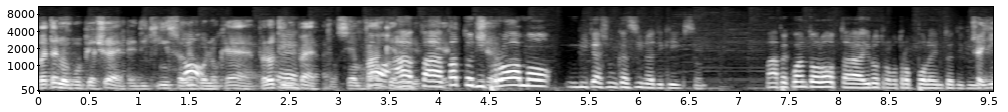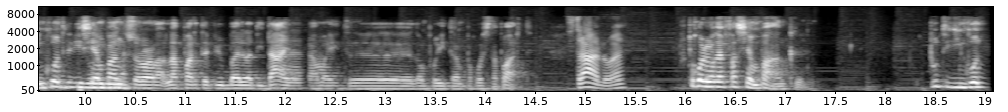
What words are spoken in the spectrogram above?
Per te non può piacere di Kingston No. è quello che è, però ti Eh. ripeto, CM No, Punk ha lì- fa- fatto di cioè, promo mi piace un casino di Kingston. Ma per quanto lotta io lo trovo troppo lento e difficile. Cioè, gli incontri di CM Punk sono la, la parte più bella di Dynamite eh, da un po' di tempo a questa parte. Strano, eh? Tutto quello che fa CM Punk, tutti gli incontri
